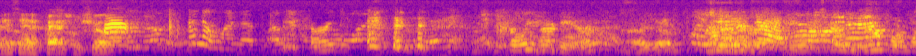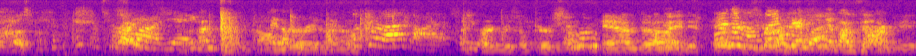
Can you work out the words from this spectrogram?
This ain't a fashion show. I don't want to Hurry. Curling her hair. Oh, it's gonna be beautiful for my husband. Right. And, Look what I got. Gregory's up here, so. And, uh. Yeah, he did. We're gonna Army,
